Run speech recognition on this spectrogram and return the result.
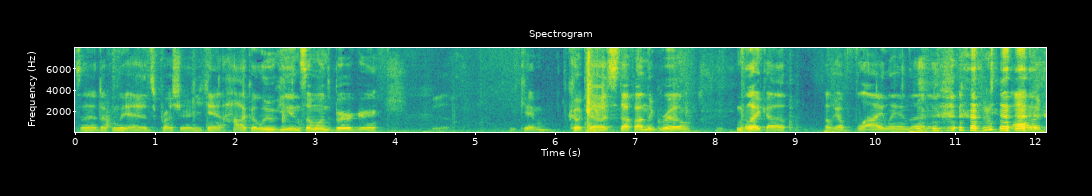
So that definitely adds pressure. You can't hock a loogie in someone's burger. You can't cook uh, stuff on the grill like a like a fly lands on it. I would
